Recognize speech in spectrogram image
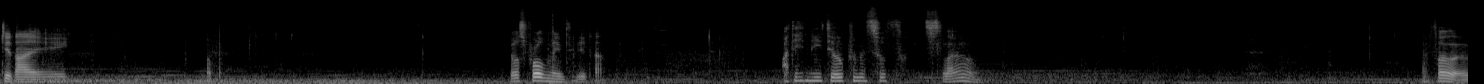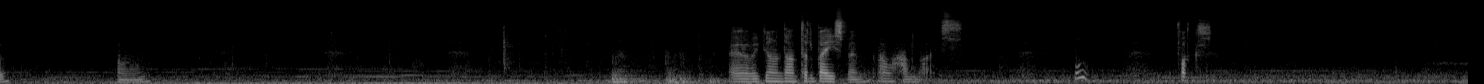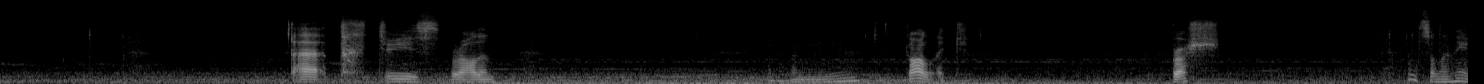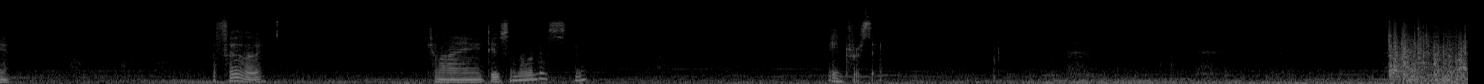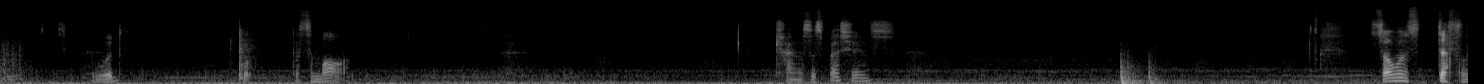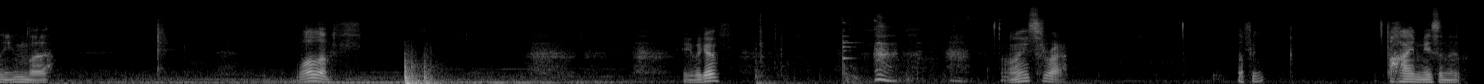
Did I... Oh. It was probably to do that. Why did you need to open it so fucking slow? I follow. Oh. Uh, we're going down to the basement. Oh, how nice. Oh, fucks. That, uh, jeez, Rodden. Garlic. Brush. Oh, someone here. A photo. Can I do something with this? No? Interesting. Wood? Oh, that's a moth. Kinda suspicious. Someone's definitely in there. Well then. Here we go. Oh, it's a wrap. Nothing. It's behind me, isn't it?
